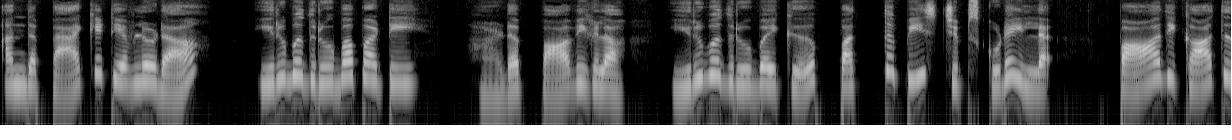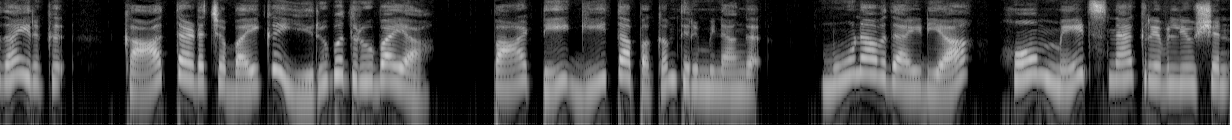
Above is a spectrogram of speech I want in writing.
அந்த பாக்கெட் எவ்ளோடா? இருபது ரூபா பாட்டி. அட பாவிகளா இருபது ரூபாய்க்கு பத்து பீஸ் சிப்ஸ் கூட இல்ல. பாதி காத்து தான் இருக்கு. காத்தடைச்ச பைக்கு இருபது ரூபாயா? பாட்டி கீதா பக்கம் திரும்பினாங்க. மூணாவது idea home made snack revolution.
